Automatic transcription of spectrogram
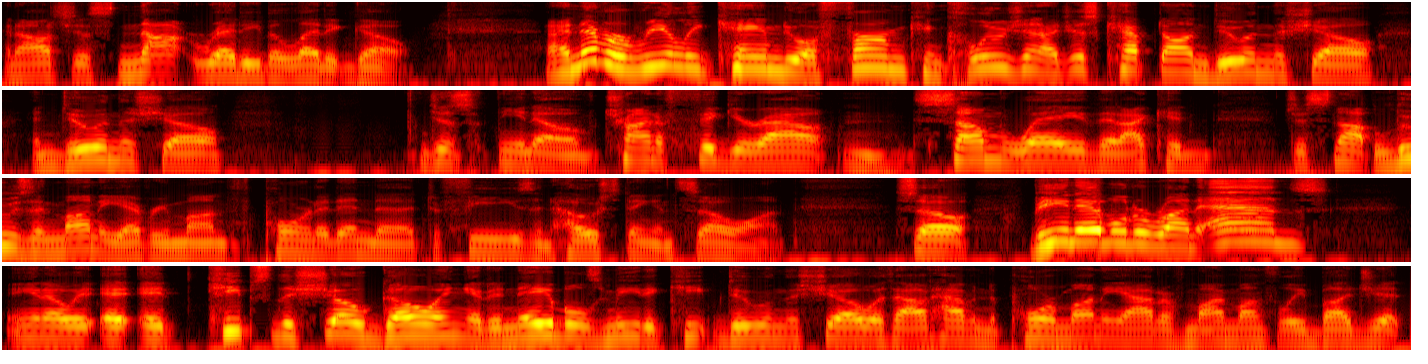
And I was just not ready to let it go. And I never really came to a firm conclusion. I just kept on doing the show and doing the show. Just, you know, trying to figure out in some way that I could just stop losing money every month, pouring it into to fees and hosting and so on. So being able to run ads, you know, it, it keeps the show going. It enables me to keep doing the show without having to pour money out of my monthly budget,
